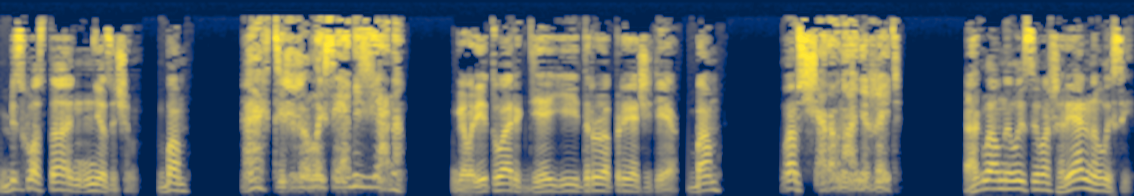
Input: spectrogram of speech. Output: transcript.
Без хвоста незачем. Бам!» «Ах ты же лысая обезьяна!» «Говори, тварь, где ядро прячете? Бам!» «Вам все равно не жить!» «А главный лысый ваш реально лысый?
